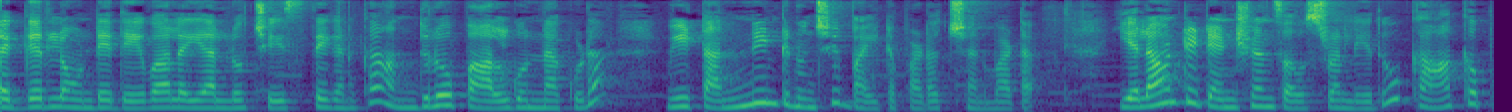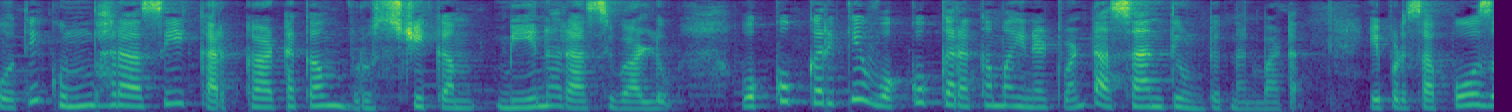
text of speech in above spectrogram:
దగ్గరలో ఉండే దేవాలయాల్లో చేస్తే గనక అందులో పాల్గొన్నా కూడా వీటన్నింటి నుంచి బయటపడొచ్చు అనమాట ఎలాంటి టెన్షన్స్ అవసరం లేదు. కాకపోతే కుంభరాశి కర్కాటకం వృశ్చికం మీనరాశి వాళ్ళు ఒక్కొక్కరికి ఒక్కొక్క రకమైనటువంటి అశాంతి ఉంటుందన్నమాట ఇప్పుడు సపోజ్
